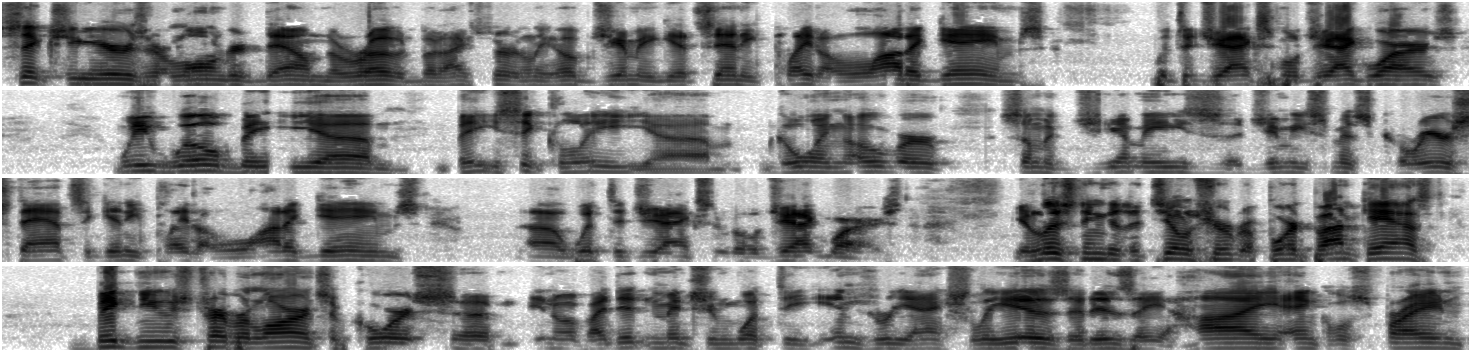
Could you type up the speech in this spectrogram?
six years or longer down the road, but I certainly hope Jimmy gets in. He played a lot of games with the Jacksonville Jaguars. We will be um, basically um, going over some of Jimmy's uh, Jimmy Smith's career stats. Again, he played a lot of games uh, with the Jacksonville Jaguars. You're listening to the Teal Shirt Report podcast. Big news, Trevor Lawrence, of course. Uh, you know, if I didn't mention what the injury actually is, it is a high ankle sprain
